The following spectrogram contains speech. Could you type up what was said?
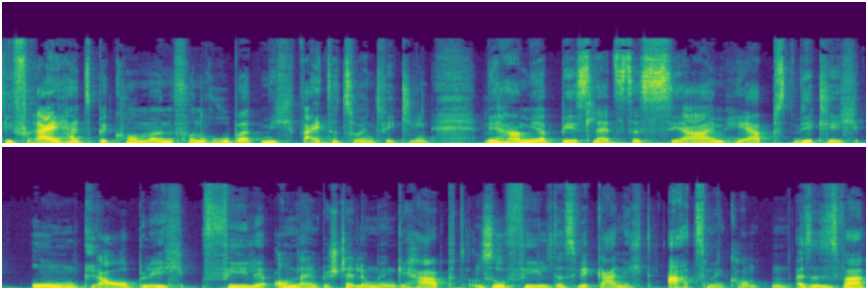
die Freiheit bekommen, von Robert mich weiterzuentwickeln. Wir haben ja bis letztes Jahr im Herbst wirklich unglaublich viele Online-Bestellungen gehabt und so viel, dass wir gar nicht atmen konnten. Also es war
